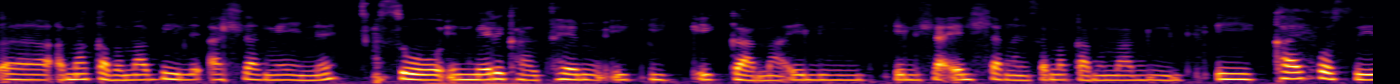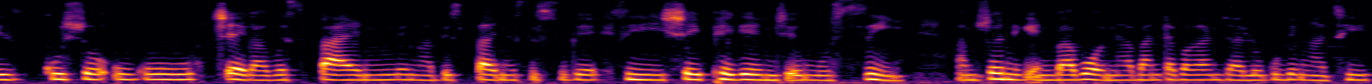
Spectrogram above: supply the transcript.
uh, amagama amabili ahlangene so in medical term igama elihlanganisa amagama amabili. I-kyphosis kusho ukutsheka kwespine mengabe ispine sisuke sishapheke njengo-c. I'm sure nike nibabona abantu abakanjalo kube ngathi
